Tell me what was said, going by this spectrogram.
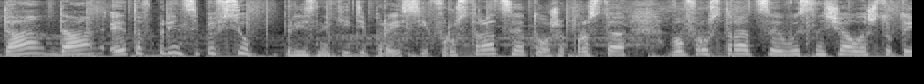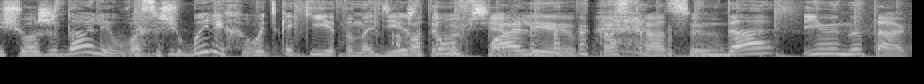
Да, да, это в принципе все признаки депрессии. Фрустрация тоже. Просто во фрустрации вы сначала что-то еще ожидали, у вас еще были хоть какие-то надежды а потом вообще. впали в прострацию. Да, именно так.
